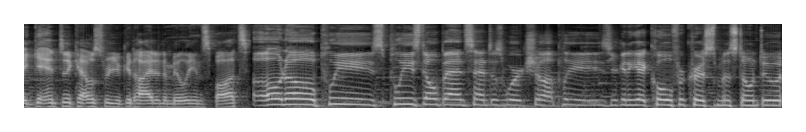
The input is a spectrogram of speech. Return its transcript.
gigantic house where you could hide in a million spots? Oh no, please, please don't ban Santa's workshop, please. You're gonna get coal for Christmas, don't do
